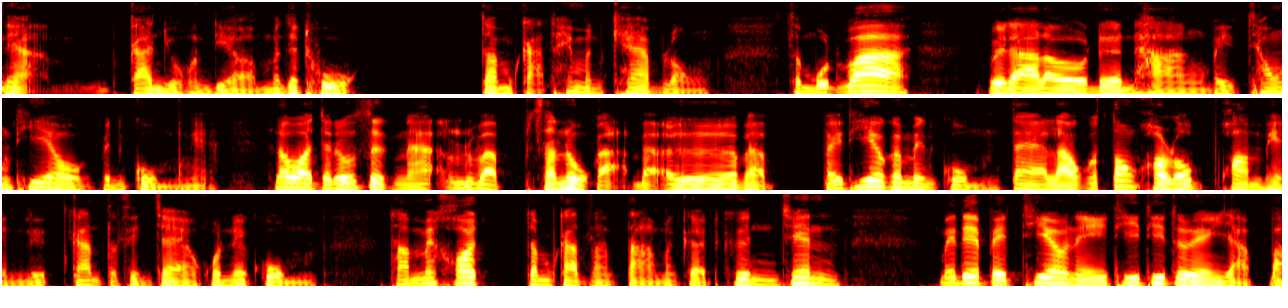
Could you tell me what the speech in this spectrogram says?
เนี่ยการอยู่คนเดียวมันจะถูกจำกัดให้มันแคบลง สมมุติว่าเวลาเราเดินทางไปท่องเที่ยวเป็นกลุ่มเนี่ยเราอาจจะรู้สึกนะแบบสนุกอะแบบเออแบบไปเที่ยวกันเป็นกลุ่ม แต่เราก็ต้องเคารพความเห็นหรือการตัดสินใจของคนในกลุ่มทำให้ข้อจำกัดต่างๆ มันเกิดขึ้น เช่น ไม่ได้ไปเที่ยวในที่ที่ตัวเองอยากไป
